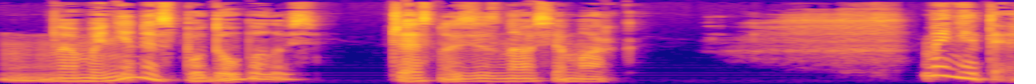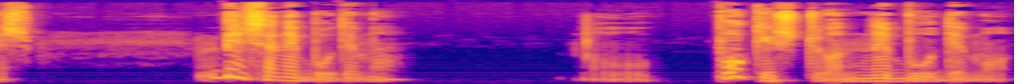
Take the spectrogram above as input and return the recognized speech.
А мені не сподобалось, чесно зізнався Марк. Мені теж. Більше не будемо. Ну, поки що не будемо,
